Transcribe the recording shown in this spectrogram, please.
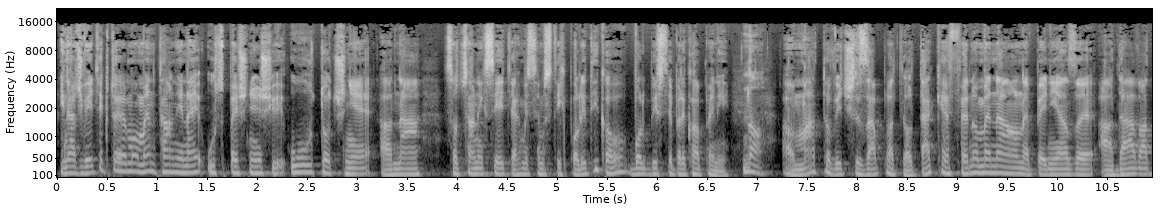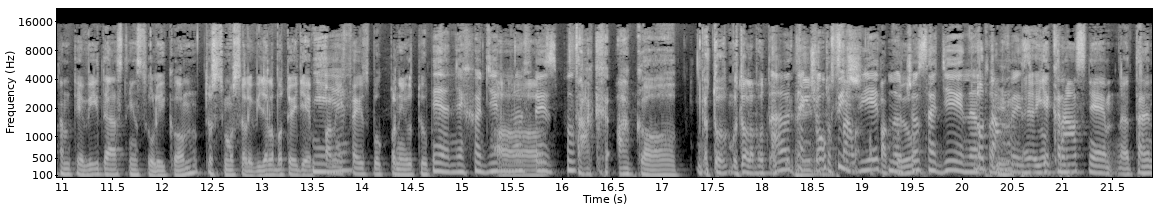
Ináč viete, kto je momentálne najúspešnejší útočne na sociálnych sieťach, myslím, z tých politikov? Boli by ste prekvapení. No. Matovič zaplatil také fenomenálne peniaze a dáva tam tie videá s tým sulíkom. To ste museli vidieť, lebo to ide Nie. plný Facebook, plný YouTube. Ja nechodím na O, Facebook. Tak ako... To, to, lebo, Ale tak to opíš stále jedno, opakujú. čo sa deje na no, tom tam Facebooku. je krásne ten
